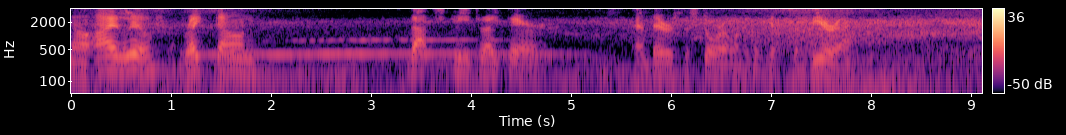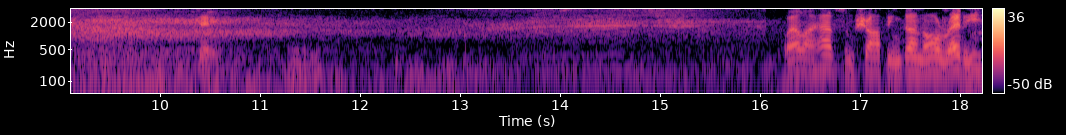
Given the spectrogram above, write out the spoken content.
Now I live right down that street right there. And there's the store I want to go get some beer at. Okay. Well, I have some shopping done already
